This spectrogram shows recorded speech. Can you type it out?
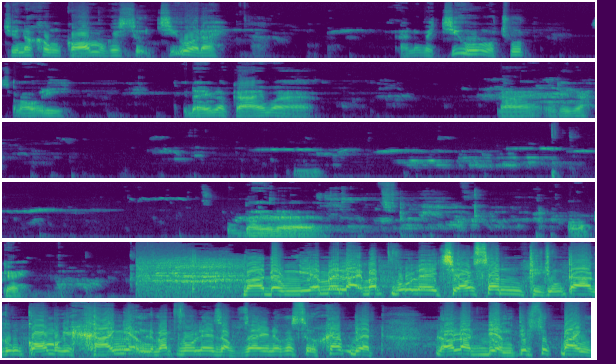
Chứ nó không có một cái sự chịu ở đây. Đấy, nó phải chịu một chút sau đó mới đi. Thì đấy là cái mà đấy anh thấy chưa? Ừ. đây là ok. Và đồng nghĩa với lại bắt vô lê chéo sân thì chúng ta cũng có một cái khái niệm để bắt vô lê dọc dây nó có sự khác biệt đó là điểm tiếp xúc banh.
